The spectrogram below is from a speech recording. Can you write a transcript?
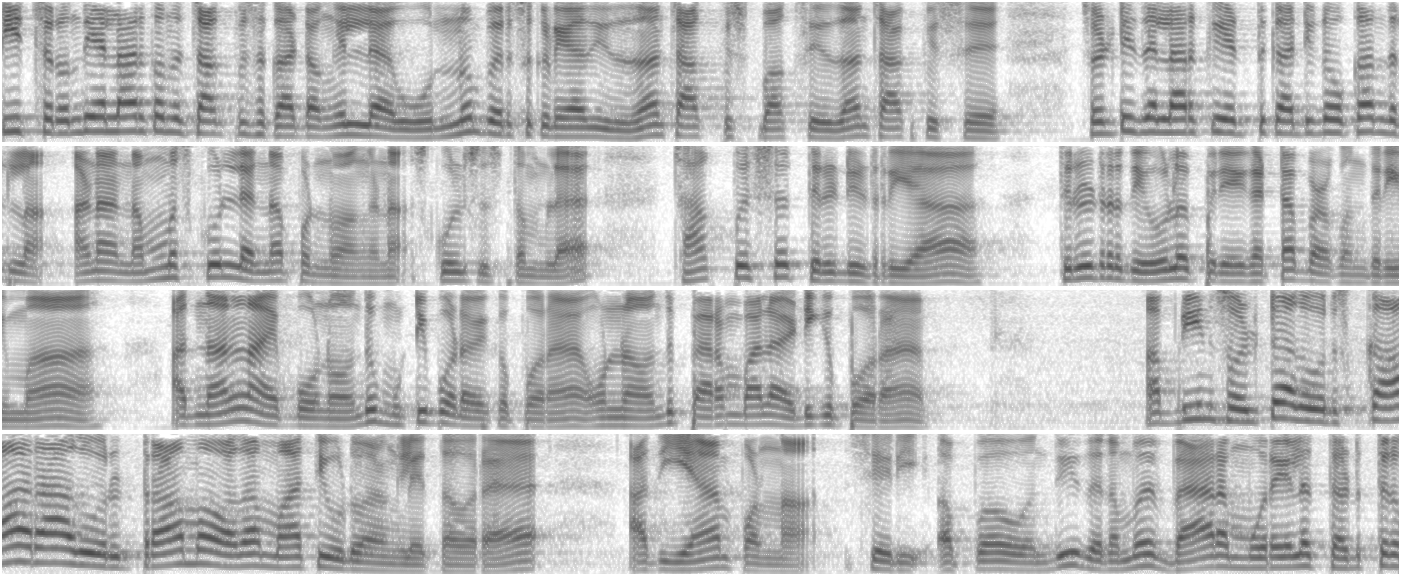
டீச்சர் வந்து எல்லாருக்கும் அந்த சாக் பீஸை காட்டுவாங்க. இல்லை ஒன்றும் பெருசு கிடையாது. இதுதான் சாக் பீஸ் பாக்ஸ் இதுதான் சாக் பீஸு சொல்லிட்டு இது எல்லாருக்கும் எடுத்து காட்டிட்டு உட்காந்துடலாம் ஆனால் நம்ம ஸ்கூலில் என்ன பண்ணுவாங்கன்னா ஸ்கூல் சிஸ்டமில் சாக் பீஸை திருடிடுறியா? திருடுறது எவ்வளோ பெரிய கெட்ட பழக்கம் தெரியுமா? அதனால நான் இப்போ உன்னை வந்து முட்டி போட வைக்க போகிறேன் உன்னை வந்து பெரம்பால் அடிக்க போகிறேன் அப்படின்னு சொல்லிட்டு அது ஒரு ஸ்காராக அது ஒரு ட்ராமாவாக தான் மாற்றி விடுவாங்களே தவிர அது ஏன் பண்ணான் சரி அப்போ வந்து இதை நம்ம வேறு முறையில் தடுத்துட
